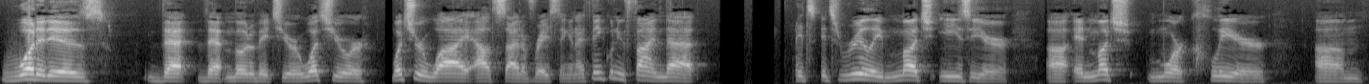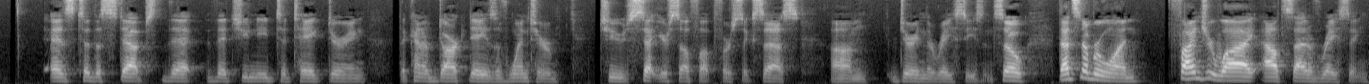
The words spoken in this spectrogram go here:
what it is that that motivates you or what's your what's your why outside of racing. And I think when you find that, it's it's really much easier uh, and much more clear um, as to the steps that that you need to take during the kind of dark days of winter to set yourself up for success um, during the race season. So that's number one. Find your why outside of racing,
